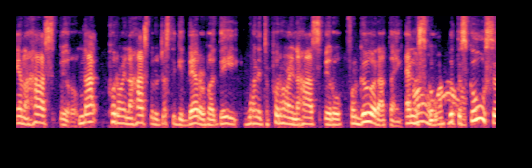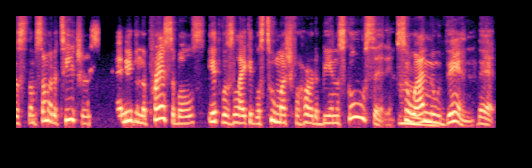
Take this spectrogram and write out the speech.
in a hospital, not put her in the hospital just to get better, but they wanted to put her in the hospital for good, I think. And the oh, school wow. with the school system, some of the teachers and even the principals, it was like it was too much for her to be in the school setting. So mm. I knew then that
